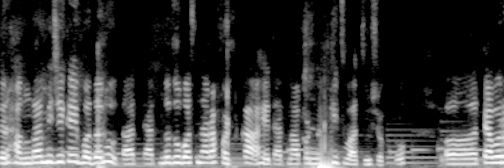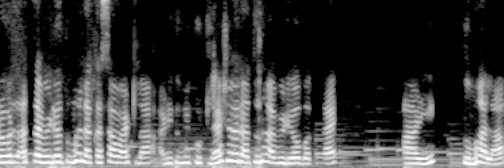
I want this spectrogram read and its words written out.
तर हंगामी जे काही बदल होतात त्यातनं जो बसणारा फटका आहे त्यातनं आपण नक्कीच वाचू शकतो. त्याबरोबर आजचा व्हिडिओ तुम्हाला कसा वाटला आणि तुम्ही कुठल्या शहरातून हा व्हिडिओ बघताय? आणि तुम्हाला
